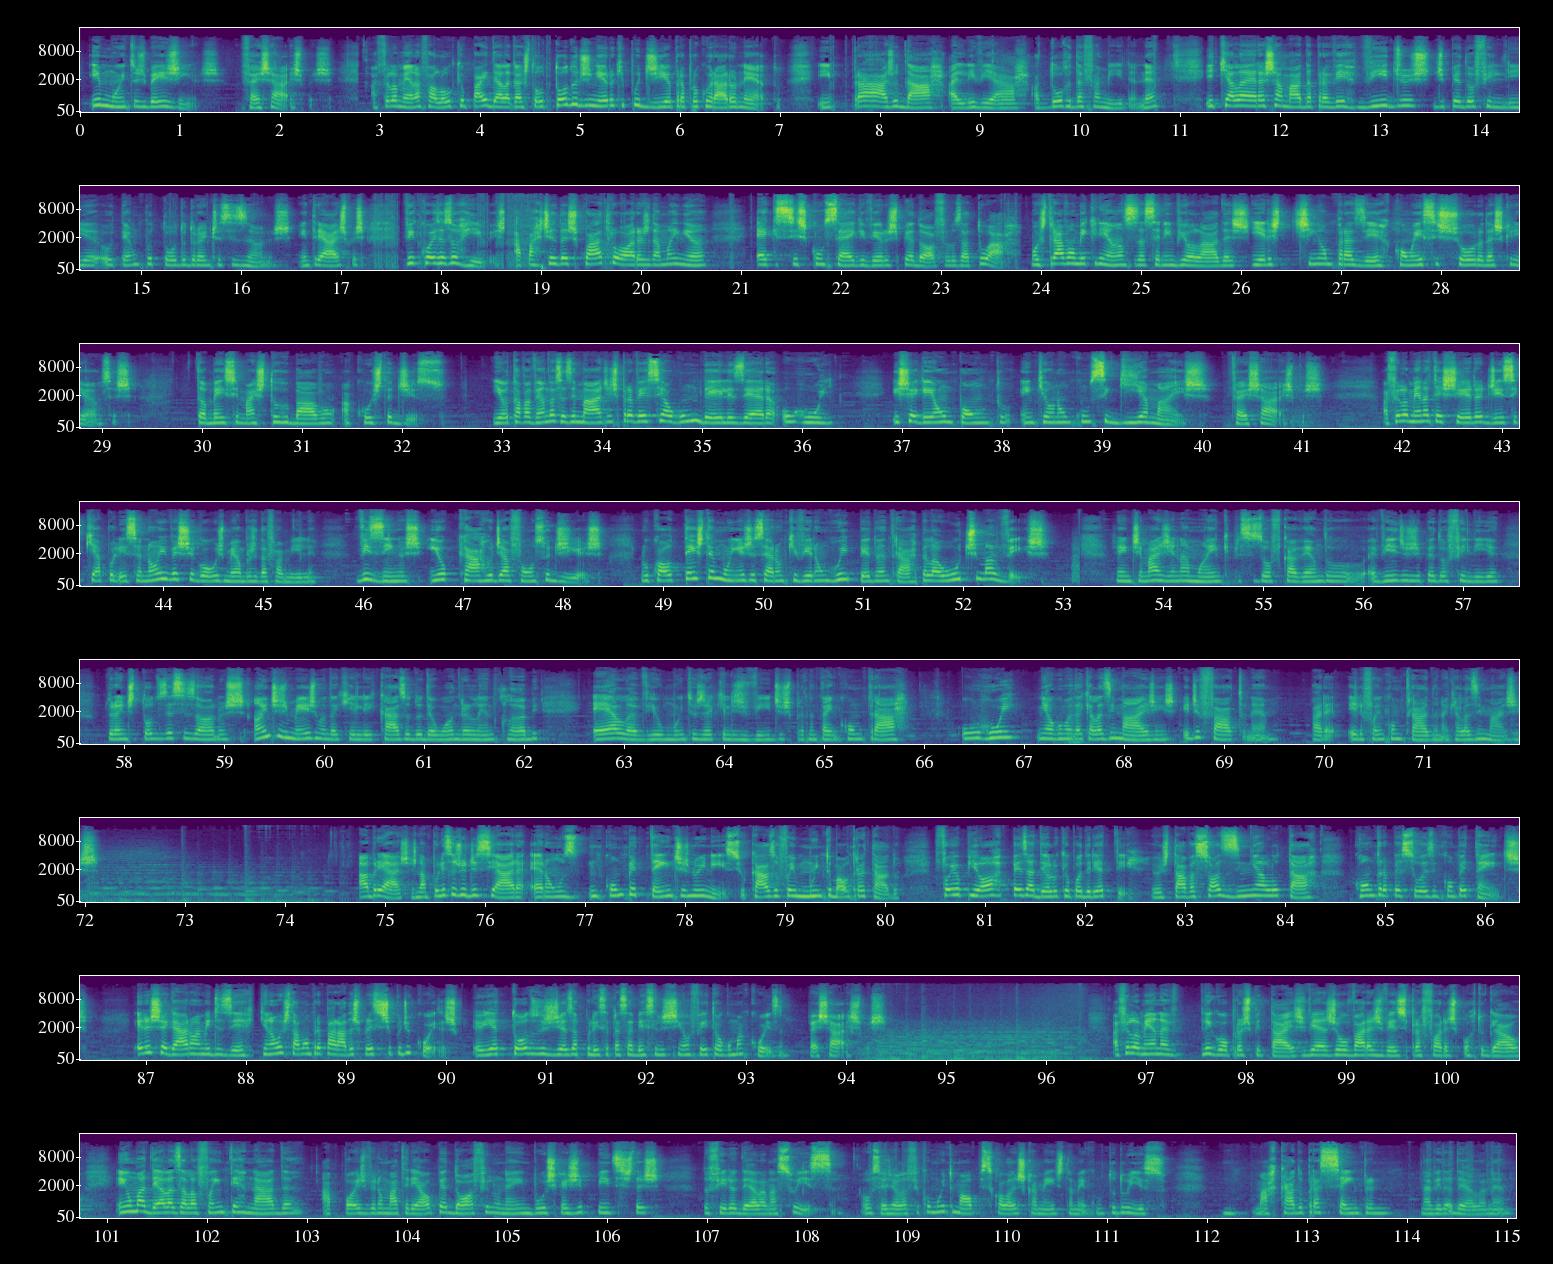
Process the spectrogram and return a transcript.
E muitos beijinhos. Fecha aspas. A Filomena falou que o pai dela gastou todo o dinheiro que podia para procurar o neto e para ajudar a aliviar a dor da família, né? E que ela era chamada para ver vídeos de pedofilia o tempo todo durante esses anos. Entre aspas, vi coisas horríveis. A partir das quatro horas da manhã é que se consegue ver os pedófilos atuar. Mostravam-me crianças a serem violadas e eles tinham prazer com esse choro das crianças também se masturbavam à custa disso. E eu estava vendo essas imagens para ver se algum deles era o Rui, e cheguei a um ponto em que eu não conseguia mais. Fecha aspas. A Filomena Teixeira disse que a polícia não investigou os membros da família, vizinhos e o carro de Afonso Dias, no qual testemunhas disseram que viram Rui Pedro entrar pela última vez. Gente, imagina a mãe que precisou ficar vendo é, vídeos de pedofilia durante todos esses anos, antes mesmo daquele caso do The Wonderland Club, ela viu muitos daqueles vídeos para tentar encontrar o Rui em alguma daquelas imagens e de fato, né, para ele foi encontrado naquelas imagens. Abre aspas, na polícia judiciária eram os incompetentes no início. O caso foi muito maltratado. Foi o pior pesadelo que eu poderia ter. Eu estava sozinha a lutar contra pessoas incompetentes. Eles chegaram a me dizer que não estavam preparados para esse tipo de coisas. Eu ia todos os dias à polícia para saber se eles tinham feito alguma coisa. Fecha aspas. A Filomena ligou para hospitais, viajou várias vezes para fora de Portugal. Em uma delas, ela foi internada após ver um material pedófilo né, em busca de pistas do filho dela na Suíça. Ou seja, ela ficou muito mal psicologicamente também com tudo isso, marcado para sempre na vida dela, né?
